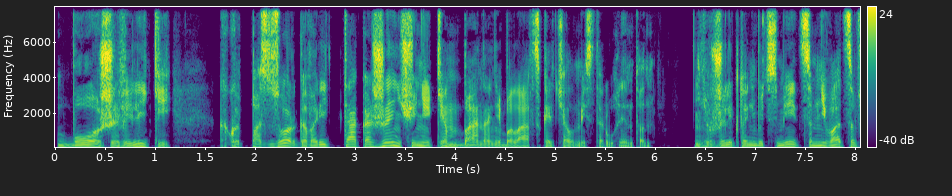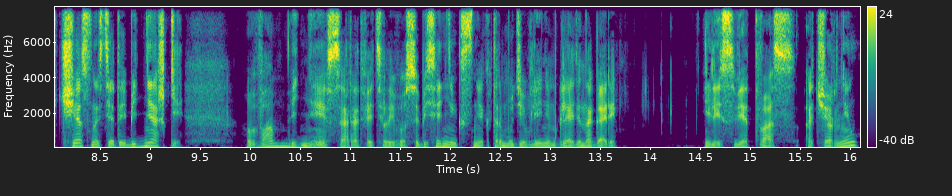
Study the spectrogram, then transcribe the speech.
«Боже великий! Какой позор говорить так о женщине, кем бы она ни была!» — вскричал мистер Уиллинтон. «Неужели кто-нибудь смеет сомневаться в честности этой бедняжки?» «Вам виднее, сэр», — ответил его собеседник с некоторым удивлением, глядя на Гарри. «Или свет вас очернил?»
